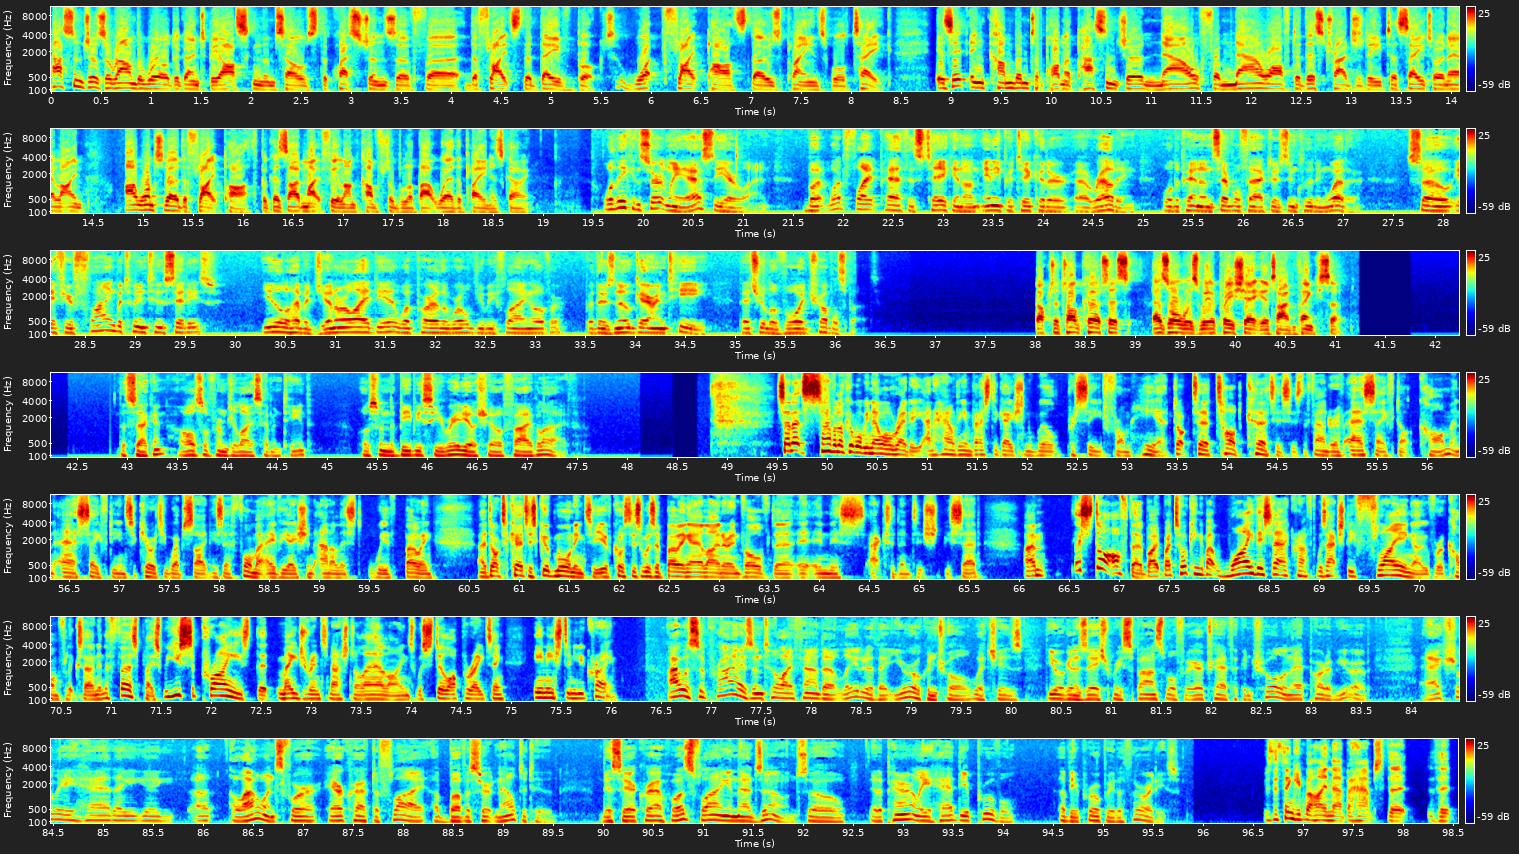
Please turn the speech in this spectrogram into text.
Passengers around the world are going to be asking themselves the questions of uh, the flights that they've booked, what flight paths those planes will take. Is it incumbent upon a passenger now, from now after this tragedy, to say to an airline, I want to know the flight path because I might feel uncomfortable about where the plane is going? Well, they can certainly ask the airline, but what flight path is taken on any particular uh, routing will depend on several factors, including weather. So, if you're flying between two cities, You'll have a general idea what part of the world you'll be flying over, but there's no guarantee that you'll avoid trouble spots. Dr. Todd Curtis, as always, we appreciate your time. Thank you, sir. The second, also from July 17th, was from the BBC radio show 5 Live. So let's have a look at what we know already and how the investigation will proceed from here. Dr. Todd Curtis is the founder of airsafe.com, an air safety and security website. He's a former aviation analyst with Boeing. Uh, Dr. Curtis, good morning to you. Of course, this was a Boeing airliner involved uh, in this accident, it should be said. Um, let's start off, though, by, by talking about why this aircraft was actually flying over a conflict zone in the first place. Were you surprised that major international airlines were still operating in eastern Ukraine? I was surprised until I found out later that Eurocontrol, which is the organization responsible for air traffic control in that part of Europe, actually had a, a, a, allowance for aircraft to fly above a certain altitude. This aircraft was flying in that zone, so it apparently had the approval of the appropriate authorities. Was the thinking behind that perhaps that that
